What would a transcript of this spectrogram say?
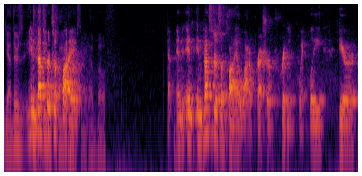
yeah. there's Investors apply- of both. Yeah, And, and investors apply a lot of pressure pretty quickly here.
